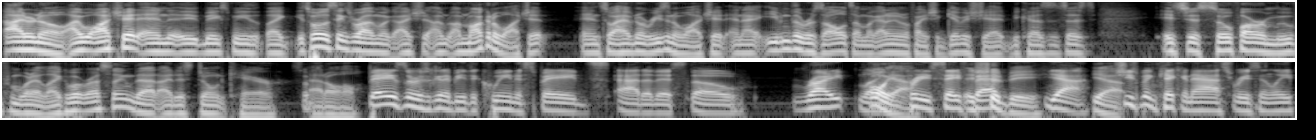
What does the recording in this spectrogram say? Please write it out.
I don't know. I watch it and it makes me like it's one of those things where I'm like I should I'm, I'm not gonna watch it, and so I have no reason to watch it. And I even the results I'm like I don't even know if I should give a shit because it's just it's just so far removed from what I like about wrestling that I just don't care so at all. Baszler is going to be the queen of spades out of this, though, right? Like, oh yeah, pretty safe. It bet. should be. Yeah, yeah. She's been kicking ass recently,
